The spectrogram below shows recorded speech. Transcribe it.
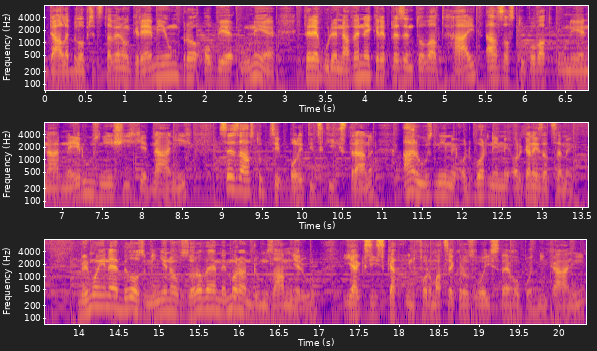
Dále bylo představeno grémium pro obě unie, které bude navenek reprezentovat, hájit a zastupovat unie na nejrůznějších jednáních se zástupci politických stran a různými odbornými organizacemi. Mimo jiné bylo zmíněno vzorové memorandum záměru, jak získat informace k rozvoji svého podnikání,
